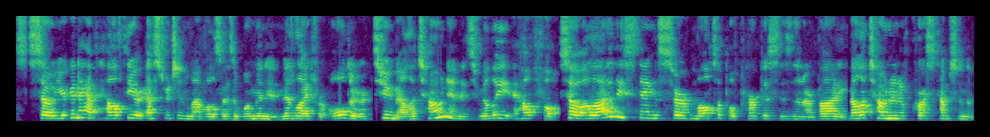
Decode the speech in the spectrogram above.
So you're going to have healthier estrogen levels as a woman in midlife or older through melatonin. It's really helpful. So a lot of these things serve multiple purposes in our body. Melatonin, of course, comes from the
